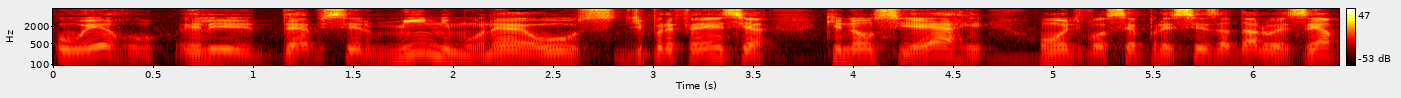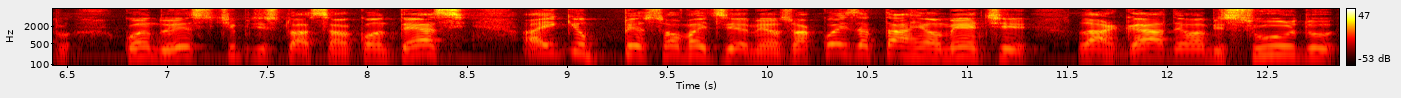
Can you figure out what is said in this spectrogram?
o erro ele deve ser mínimo, né? Ou de preferência que não se erre, onde você precisa dar o exemplo. Quando esse tipo de situação acontece, aí que o pessoal vai dizer mesmo, a coisa está realmente largada, é um absurdo,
